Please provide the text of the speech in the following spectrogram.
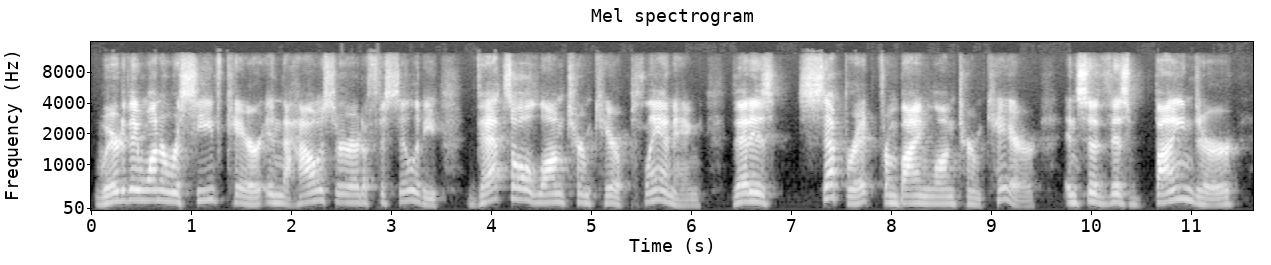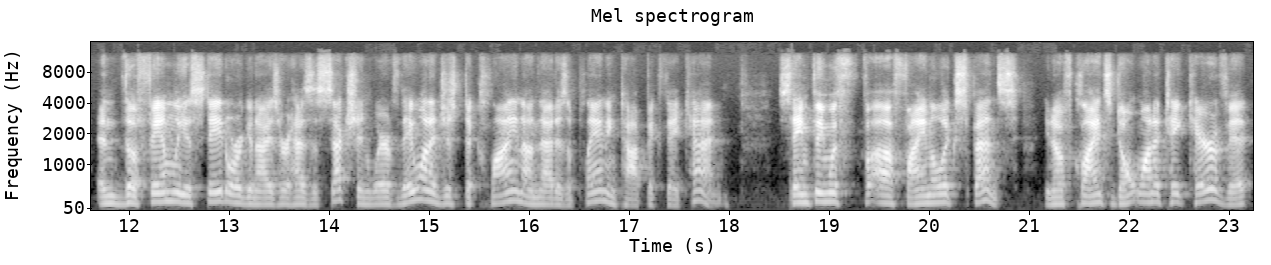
where do they want to receive care in the house or at a facility? That's all long term care planning that is separate from buying long term care. And so this binder and the family estate organizer has a section where if they want to just decline on that as a planning topic, they can. Same thing with uh, final expense. You know, if clients don't want to take care of it,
